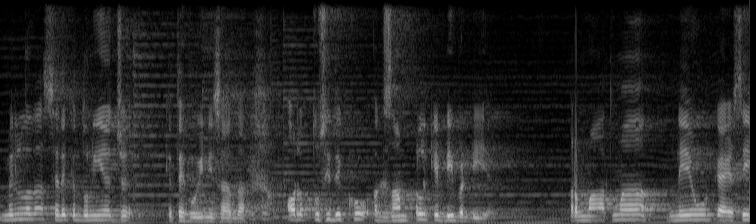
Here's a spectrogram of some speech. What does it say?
ਮੈਨੂੰ ਲੱਗਦਾ ਸਿਰਕ ਦੁਨੀਆ 'ਚ ਕਿਤੇ ਹੋ ਹੀ ਨਹੀਂ ਸਕਦਾ। ਔਰ ਤੁਸੀਂ ਦੇਖੋ ਐਗਜ਼ਾਮਪਲ ਕਿੱਡੀ ਵੱਡੀ ਹੈ। ਪਰਮਾਤਮਾ ਨੇ ਉਹ ਇੱਕ ਐਸੀ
